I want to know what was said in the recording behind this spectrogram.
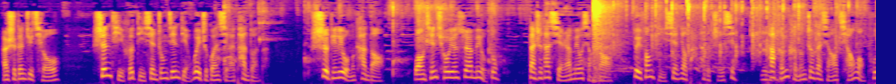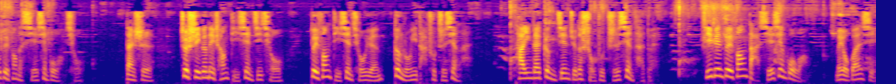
而是根据球身体和底线中间点位置关系来判断的。视频里我们看到，网前球员虽然没有动，但是他显然没有想到对方底线要打他的直线。他很可能正在想要抢网扑对方的斜线过网球，但是这是一个内场底线击球，对方底线球员更容易打出直线来，他应该更坚决的守住直线才对。即便对方打斜线过网，没有关系，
